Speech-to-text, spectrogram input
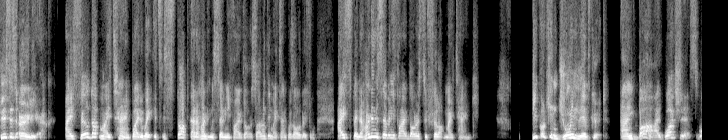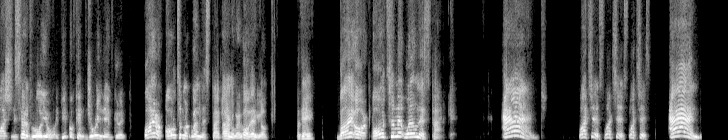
This is earlier. I filled up my tank. By the way, it's, it stopped at $175. So I don't think my tank was all the way full. I spent $175 to fill up my tank. People can join Live Good and buy, watch this, watch this, kind of blow you away. People can join Live Good, buy our ultimate wellness pack. I don't know where, oh, there we go. Okay. Buy our ultimate wellness pack. And watch this, watch this, watch this. And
